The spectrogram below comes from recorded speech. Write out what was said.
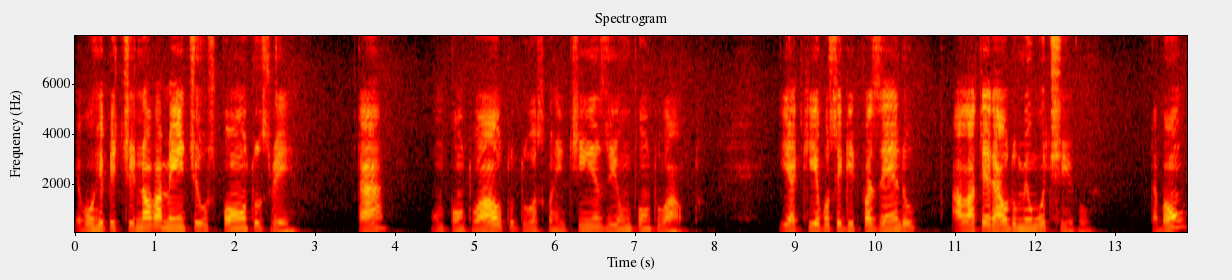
eu vou repetir novamente os pontos V, tá? Um ponto alto, duas correntinhas e um ponto alto. E aqui eu vou seguir fazendo a lateral do meu motivo, tá bom?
